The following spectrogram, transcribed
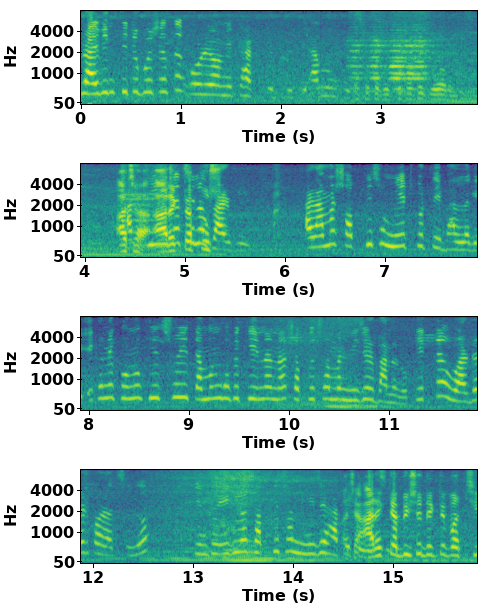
ড্রাইভিং সিটে বসেছে ওরেও আমি কাট করতেছি এমন কিছু। আচ্ছা আর থিমটা আরেকটা আর আমার সবকিছু মেড করতেই ভালো লাগে। এখানে কোনো কিছুই তেমন ভাবে কেনা না সবকিছু আমার নিজের বানানো। কেকটা অর্ডার করা ছিল। কিন্তু এগুলো সবকিছু আমি নিজে হাতে আচ্ছা আরেকটা বিষয় দেখতে পাচ্ছি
